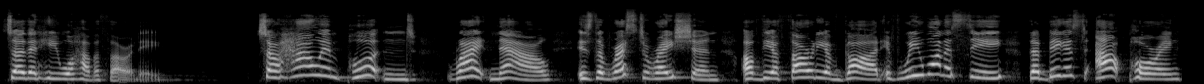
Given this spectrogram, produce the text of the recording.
so that he will have authority. So, how important right now is the restoration of the authority of God if we want to see the biggest outpouring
